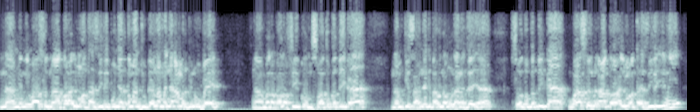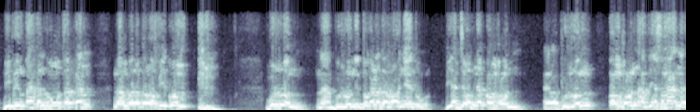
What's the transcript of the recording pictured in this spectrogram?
Nah, ini Wasil bin Atha al-Mu'tazili punya teman juga namanya Amr bin Ubaid. Nah, barakallahu fikum. Suatu ketika, enam kisahnya kita ulang-ulang aja ya. Suatu ketika Wasil bin Atha al-Mu'tazili ini diperintahkan untuk mengucapkan Nah, barakallahu fikum. burrun. Nah, burrun itu kan ada roknya itu. Dia jawabnya komhun. Eh, burun komhun artinya semakna.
